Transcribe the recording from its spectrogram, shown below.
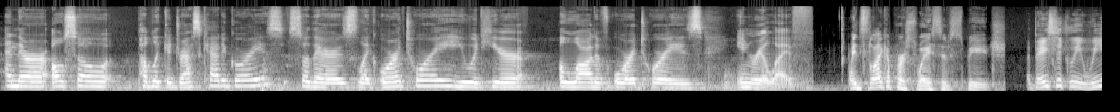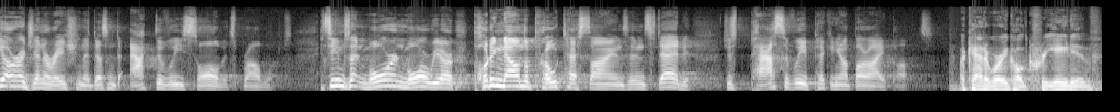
And there are also public address categories. So there's like oratory, you would hear a lot of oratories in real life. It's like a persuasive speech. Basically, we are a generation that doesn't actively solve its problems. It seems that more and more we are putting down the protest signs and instead just passively picking up our iPods. A category called creative,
